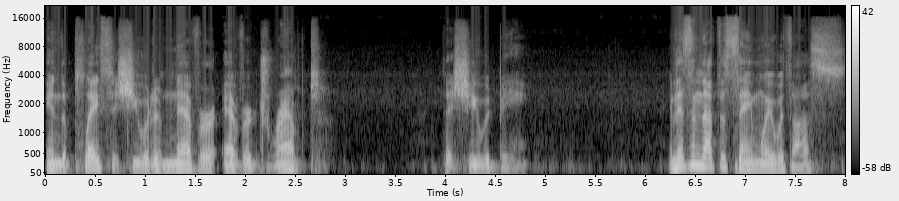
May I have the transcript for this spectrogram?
in the place that she would have never, ever dreamt that she would be. And isn't that the same way with us?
